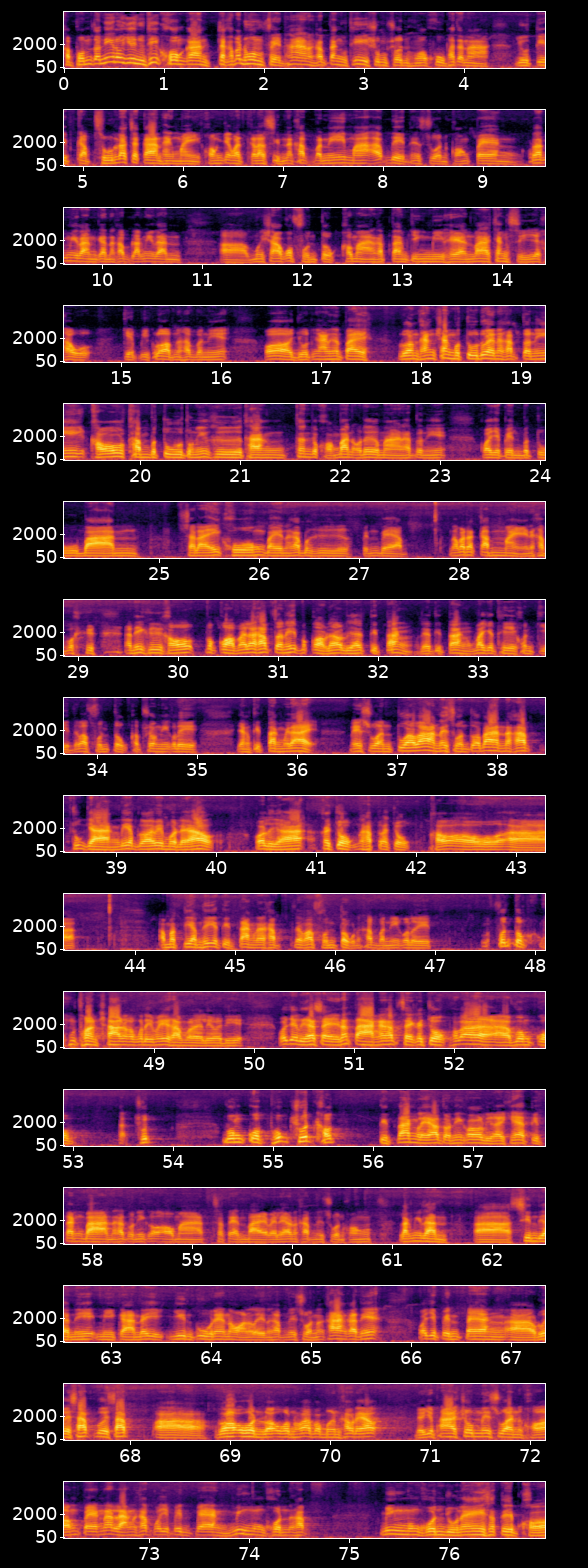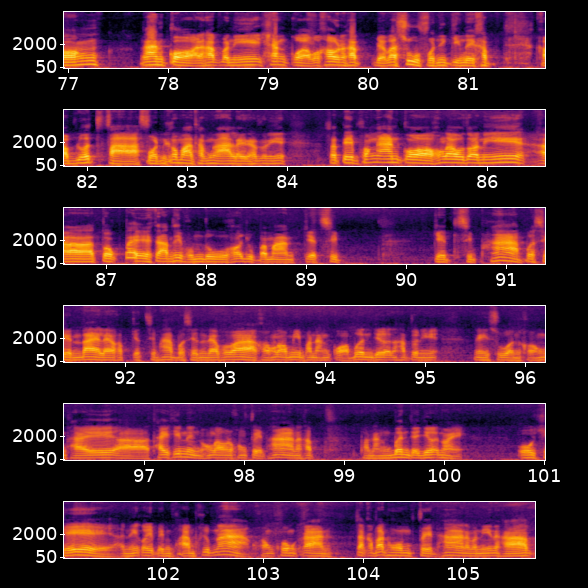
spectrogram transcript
ครับผมตอนนี้เรายืนอยู่ที่โครงการจักรพัฒน์โฮมเฟส5นะครับตั้งอยู่ที่ชุมชนหัวคูพัฒนาอยู่ติดกับศูนย์ราชการแห่งใหม่ของจังหวัดกาฬสินธุ์นะครับวันนี้มาอัปเดตในส่วนของแปลงรักนิรันดร์กันนะครับรักนิรันดร์อ่าเมื่อเช้าก็ฝนตกเข้ามานะครับตามจริงมีแผนว่าช่างสีจะเข้าเก็บอีกรอบนะครับ วันนี้ก็หยุดงานกันไป รวมทั้งช่างประตูด้วยนะครับตอนนี้เขาทำประตูตรงนี้คือทางท่านเจ้าของบ้านออเดอร์มานะครับตัวนี้ก็จะเป็นประตูบานสไลด์โค้งไปนะครับก็คือเป็นแบบ นวัตกรรมใหม่นะครับก็คืออันนี้คือเขาประกอบไว้แล้วครับ ตอนนี้ประกอบแล้วเหลือติดตั้งเหลือติดตั้งว่าจะเทคอนกรีตแต่ว่าฝนตกครับช่วงนี้ก็เลยยังติดตั้งไม่ได้ ในส่วนตัวบ้านในส่วนตัวบ้านนะครับ ทุกอย่างเรียบร้อยไปหมดแล้ว ก็เหลือกระจกนะครับ กระจกเขาเอาอ่าเอามาเตรียมที่จะติดตั้งแล้วครับ แต่ว่าฝนตกนะครับ วันนี้ก็เลยฝนตกตอนเช้านะครับก็เลยไม่ได้ทำอะไรเลยวันนี้ก็จะเหลือใส่หน้าต่างนะครับ ใส่กระจกเพราะว่าวงกบชุดวงกบทุกชุดเขา ติดตั้งแล้ว ตอนนี้ก็เหลือแค่ติดตั้งบานนะครับ ตัวนี้ก็เอามาสแตนบายไปแล้วนะครับ ในส่วนของลักนิรันอ่าสิ้นเดือนนี้มีการได้ยื่นกู้แน่นอนเลยนะครับ ในส่วนข้างๆกันนี้ ก็จะเป็นแปลงอ่ารวยทรัพย์รวยทรัพย์อ่ารอโอนรอโอนเพราะว่าประเมินเข้าแล้ว เดี๋ยวจะพาชมในส่วนของแปลงด้านหลังนะครับ ก็จะเป็นแปลงมิ่งมงคลนะครับ มิ่งมงคลอยู่ในสเต็ปของงานก่อนะครับ วันนี้ช่างก่อก็เข้านะครับ แบบว่าสู้ฝนจริงๆเลยครับขับรถฝ่าฝนเข้ามาทำงานเลยนะครับตัวนี้ สเต็ปของงานก่อของเราตอนนี้ตกไปตามที่ผมดูเขาอยู่ประมาณ 70 75เปอร์เซ็นต์ได้แล้วครับ 75เปอร์เซ็นต์แล้วเพราะว่าของเรามีผนังก่อเบิ้ลเยอะนะครับ ตัวนี้ในส่วนของไทยไทยที่หนึ่งของเราของเฟส5นะครับ ผนังเบิ้ลจะเยอะหน่อย โอเค อันนี้ก็จะเป็นความคืบหน้าของโครงการจักรพัฒน์โฮมเฟส5ในวันนี้นะครับ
